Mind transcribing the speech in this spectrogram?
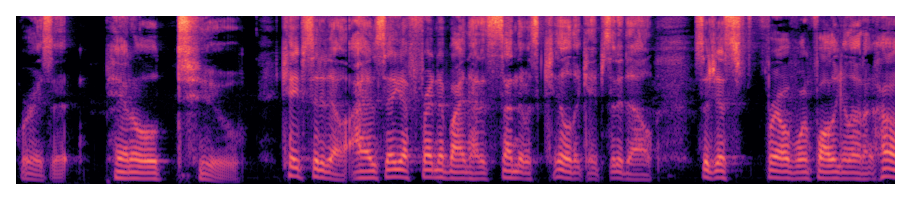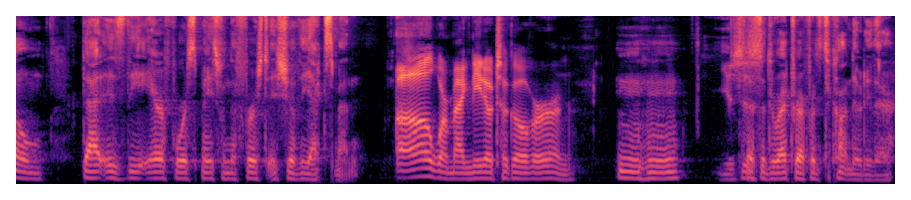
where is it? Panel two. Cape Citadel. I was saying a friend of mine had a son that was killed at Cape Citadel. So just for everyone falling alone at home, that is the Air Force base from the first issue of the X Men. Oh, where Magneto took over and mm-hmm. uses That's a direct reference to continuity there.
